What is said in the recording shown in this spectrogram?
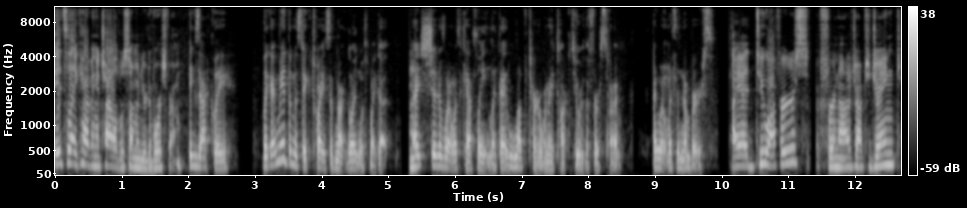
It's like having a child with someone you're divorced from. Exactly. Like I made the mistake twice of not going with my gut. Mm-hmm. I should have went with Kathleen. Like I loved her when I talked to her the first time. I went with the numbers. I had two offers for Not a Drop to Drink,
